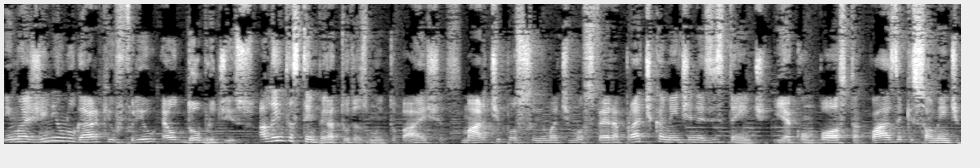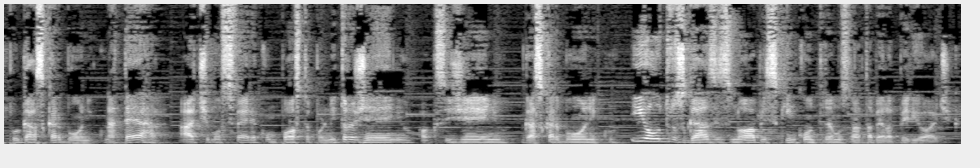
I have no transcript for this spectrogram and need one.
Imagine um lugar que o frio é o dobro disso. Além das temperaturas muito baixas, Marte possui uma atmosfera praticamente inexistente e é composta quase que somente por gás carbônico. Na Terra, a atmosfera é composta por nitrogênio, oxigênio, gás carbônico e outros gases nobres que encontramos na tabela periódica.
